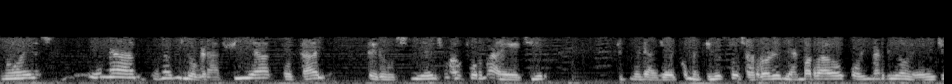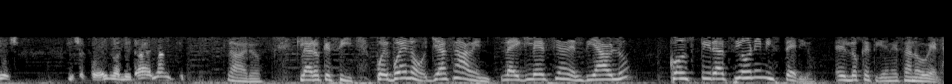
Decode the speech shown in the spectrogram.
no es una, una bibliografía total, pero sí es una forma de decir, mira, yo he cometido estos errores, me han embarrado, hoy me de ellos y se puede salir adelante. Claro, claro que sí. Pues bueno, ya saben, La Iglesia del Diablo, Conspiración y Misterio, es lo que tiene esa novela.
